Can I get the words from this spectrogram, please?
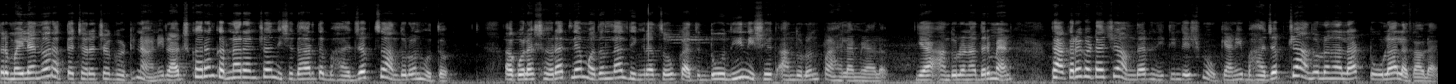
तर महिलांवर अत्याचाराच्या घटना आणि राजकारण करणाऱ्यांच्या निषेधार्थ भाजपचं आंदोलन होतं. अकोला शहरातल्या मदनलाल धिंगरा चौकात दोन्ही निषेध आंदोलन पाहायला मिळालं. या आंदोलनादरम्यान ठाकरे गटाचे आमदार नितीन देशमुख यांनी भाजपच्या आंदोलनाला टोला लगावलाय.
